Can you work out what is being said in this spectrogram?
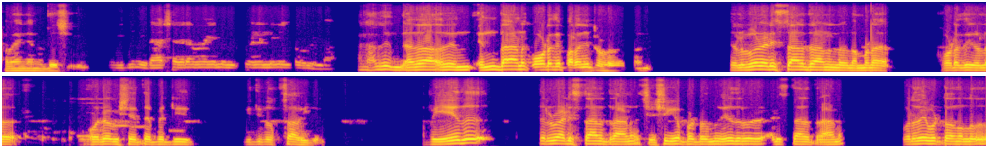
പറയാൻ ഞാൻ ഉദ്ദേശിക്കുന്നത്. അല്ല, അത് അത് അത് എന്താണ് കോടതി പറഞ്ഞിട്ടുള്ളത്? ഇപ്പം തെളിവുകളുടെ അടിസ്ഥാനത്തിലാണല്ലോ നമ്മുടെ കോടതികൾ ഓരോ വിഷയത്തെ പറ്റി വിധി പ്രസ്താവിക്കും അപ്പൊ ഏത് തെളിവ് അടിസ്ഥാനത്തിലാണ് ശിക്ഷിക്കപ്പെട്ടതെന്നും ഏത് തെളിവ് അടിസ്ഥാനത്തിലാണ് വെറുതെ വിട്ടതെന്നുള്ളത്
